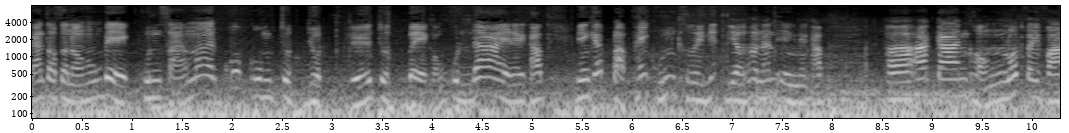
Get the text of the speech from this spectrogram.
การตอบสนองของเบรกคุณสามารถควบคุมจุดหยุดหรือจุดเบรกของคุณได้นะครับ เพียงแค่ปรับให้คุ้นเคยนิดเดียวเท่านั้นเองนะครับอาการของรถไฟฟ้า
